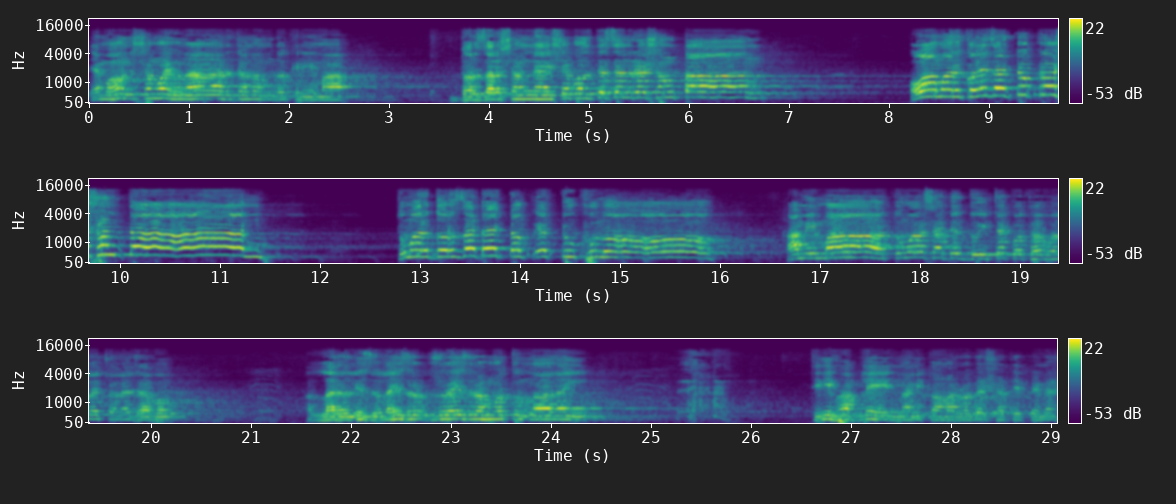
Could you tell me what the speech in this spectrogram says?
এমন সময় উনার জনম দক্ষিণী মা দরজার সামনে এসে বলতেছেন রে সন্তান, ও আমার কলেজার টুকরা সন্তান, তোমার দরজাটা একটা, একটু খুলো। আমি মা, তোমার সাথে দুইটা কথা বলে চলে যাব। আল্লাহর অলি জুলাইজ, জুরাইজ রহমতুল্লাহ আলাই, তিনি ভাবলেন, আমি তো আমার রবের সাথে প্রেমের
